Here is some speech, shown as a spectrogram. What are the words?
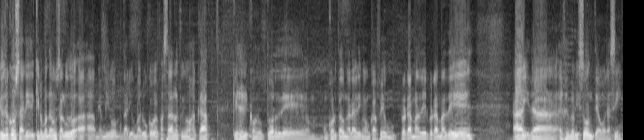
Y otra cosa, le quiero mandar un saludo a, mi amigo Darío Maruco de pasada, lo tuvimos acá, que es el conductor de um, Un cortado, una lágrima, un café, un programa del programa de... Ay, la FM Horizonte ahora, sí,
